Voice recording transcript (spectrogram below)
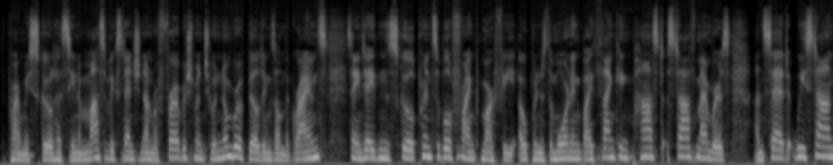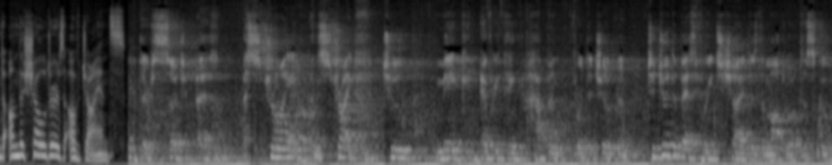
The primary school has seen a massive extension and refurbishment to a number of buildings on the grounds. St Aidan's School Principal Frank Murphy opened the morning by thanking past staff members and said, We stand on the shoulders of giants. There's such a, a strive and strife to make everything happen for the children. To do the best for each child is the motto of the school,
